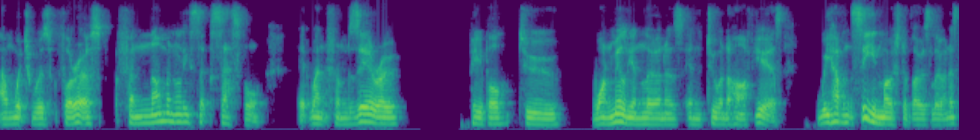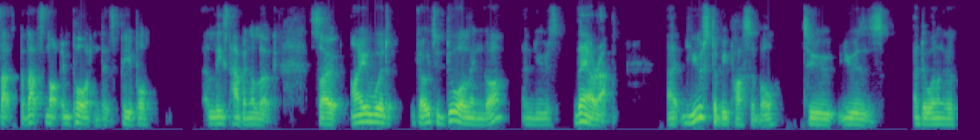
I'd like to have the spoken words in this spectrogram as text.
and which was for us phenomenally successful. It went from zero people to 1 million learners in two and a half years. We haven't seen most of those learners, that's, but that's not important. It's people at least having a look. So I would go to Duolingo and use their app. Uh, it used to be possible to use a Duolingo,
